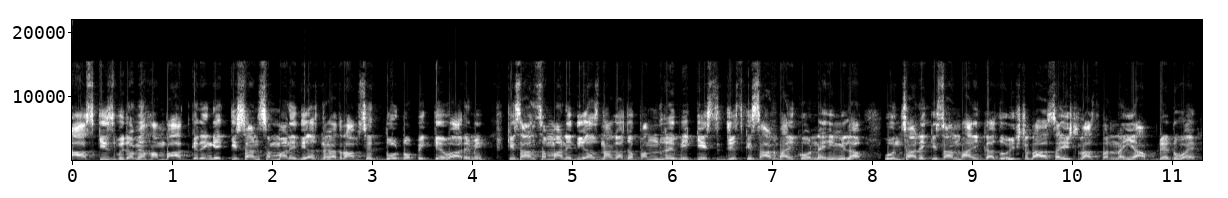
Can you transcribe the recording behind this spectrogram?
आज की इस वीडियो में हम बात करेंगे किसान सम्मान निधि योजना की। तरफ़ से दो टॉपिक के बारे में। किसान सम्मान निधि योजना का जो पंद्रहवीं किस्त, जिस किसान भाई को नहीं मिला, उन सारे किसान भाई का जो स्टेटस है, स्टेटस पर नई अपडेट हुआ है।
